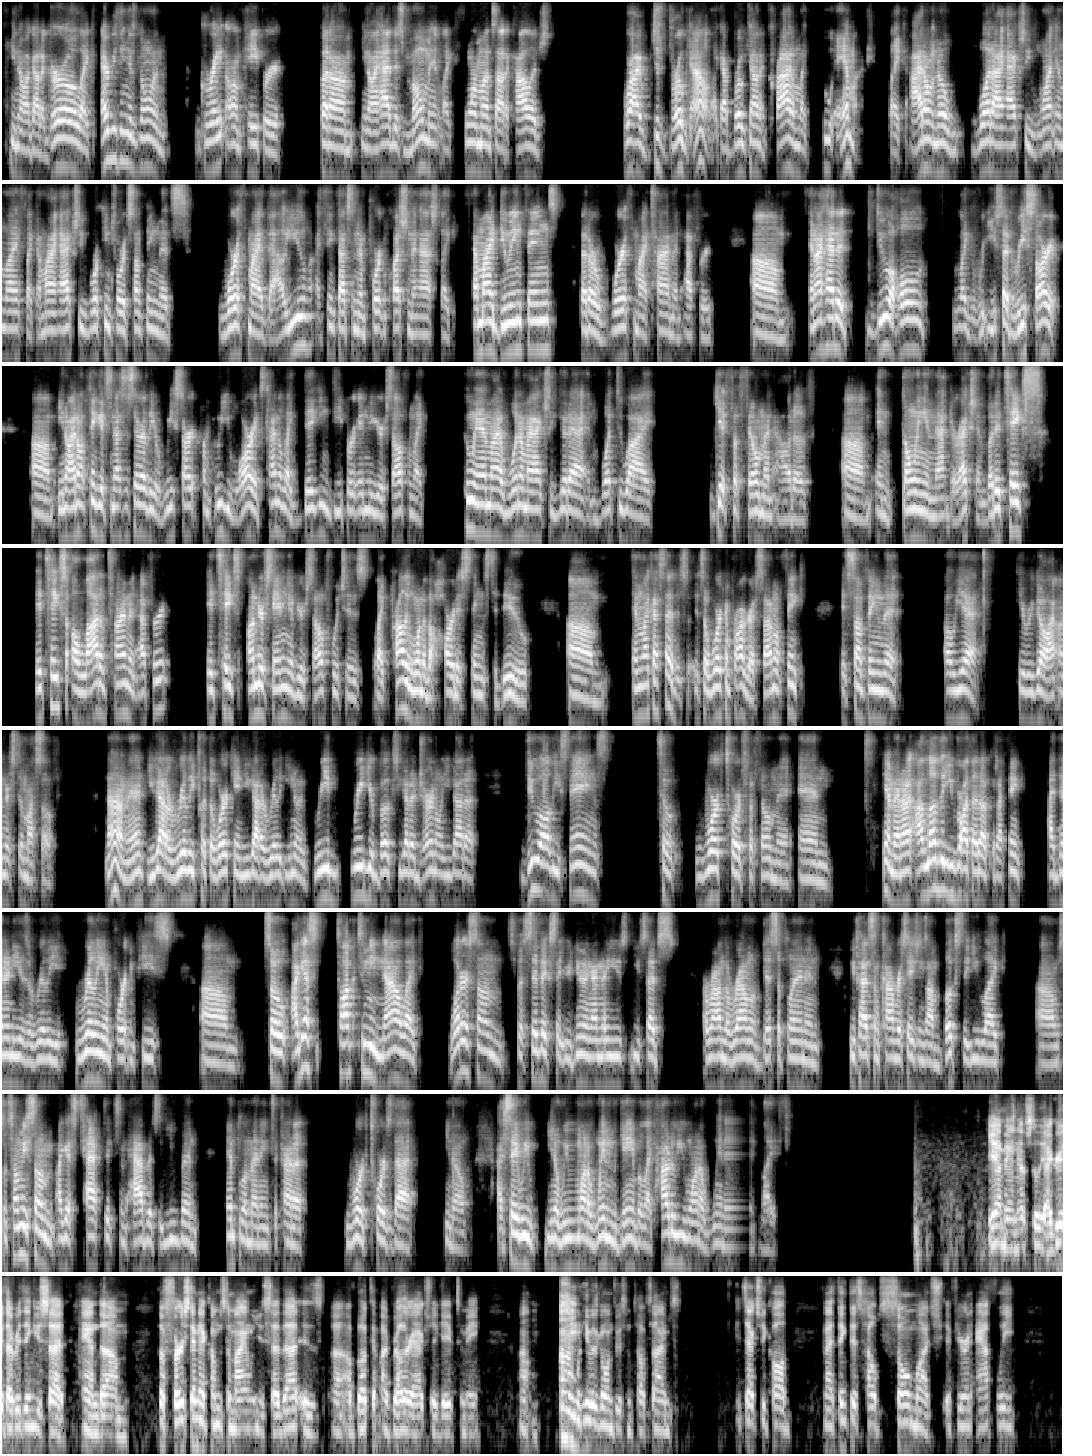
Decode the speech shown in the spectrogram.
you know, I got a girl, like everything is going great on paper. But, um, you know, I had this moment like four months out of college where I just broke down. Like I broke down and cried. I'm like, who am I? Like, I don't know what I actually want in life. Like, am I actually working towards something that's worth my value? I think that's an important question to ask. Like, am I doing things that are worth my time and effort? Um, and I had to do a whole, like you said, restart. Um, you know, I don't think it's necessarily a restart from who you are. It's kind of like digging deeper into yourself and like, who am I? What am I actually good at? And what do I get fulfillment out of? Um, and going in that direction. But it takes it takes a lot of time and effort. It takes understanding of yourself, which is like probably one of the hardest things to do. Um, and like I said, it's, it's a work in progress. So I don't think it's something that, oh yeah, here we go. I understood myself. Nah, man, you got to really put the work in. You got to really, you know, read read your books. You got to journal. You got to do all these things to work towards fulfillment. And yeah, man, I, I love that you brought that up because I think identity is a really, really important piece. Um, so I guess talk to me now, like, what are some specifics that you're doing? I know you you said around the realm of discipline and we've had some conversations on books that you like. Um, so tell me some, I guess, tactics and habits that you've been implementing to kind of work towards that. You know, I say we, you know, we want to win the game, but like, how do you want to win it in life? Yeah, man, absolutely. I agree with everything you said. And um, the first thing that comes to mind when you said that is uh, a book that my brother actually gave to me um, when he was going through some tough times. It's actually called and I think this helps so much if you're an athlete,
